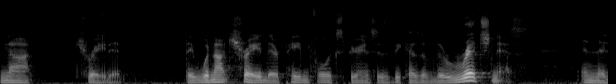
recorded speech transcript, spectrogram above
not trade it. They would not trade their painful experiences because of the richness and the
